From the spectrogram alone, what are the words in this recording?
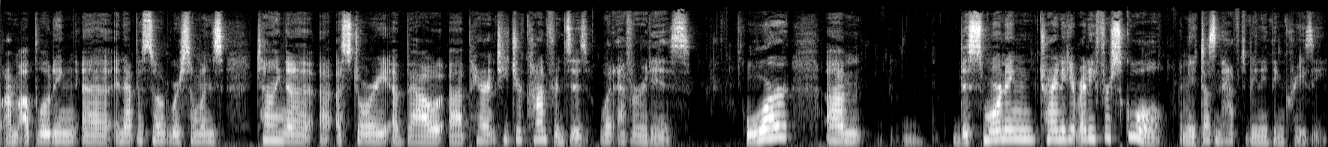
I'm uploading uh, an episode where someone's telling a a story about uh, parent teacher conferences, whatever it is, or um, this morning trying to get ready for school. I mean, it doesn't have to be anything crazy,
